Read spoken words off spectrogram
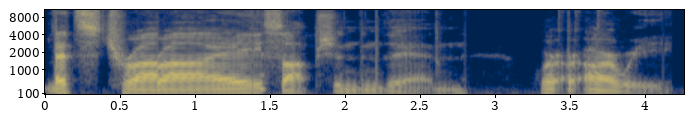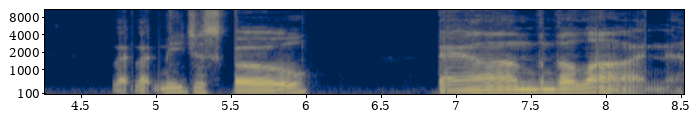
Let's try this option then. Where are we? Let, let me just go down the line.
